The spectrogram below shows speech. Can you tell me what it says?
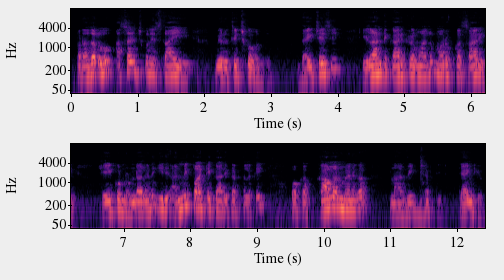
ప్రజలు అసహించుకునే స్థాయి మీరు తెచ్చుకోవద్దు. దయచేసి ఇలాంటి కార్యక్రమాలు మరొకసారి చేయకుండా ఉండాలని ఇది అన్ని పార్టీ కార్యకర్తలకి ఒక కామన్ మ్యాన్గా నా విజ్ఞప్తి. Thank you.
